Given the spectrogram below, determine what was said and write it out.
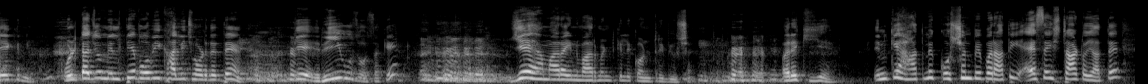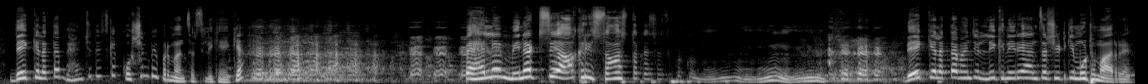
एक नहीं। उल्टा जो मिलती है, वो भी खाली छोड़ देते हैं। कि रीयूज हो सके, ये हमारा इन्वायरमेंट के लिए कंट्रीब्यूशन और एक ये, इनके हाथ में क्वेश्चन पेपर आती, ऐसे ही स्टार्ट हो जाते, देख के लगता है, बहन तो इसके क्वेश्चन पेपर में आंसर्स लिखे हैं क्या? पहले मिनट से आखिरी सांस तक ऐसे देख के लगता है, बहन लिख नहीं रहे आंसर शीट की मुठ मार रहे हैं।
